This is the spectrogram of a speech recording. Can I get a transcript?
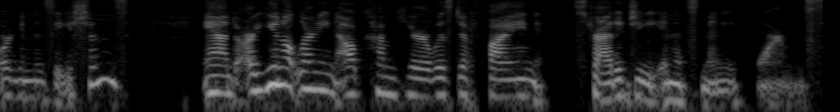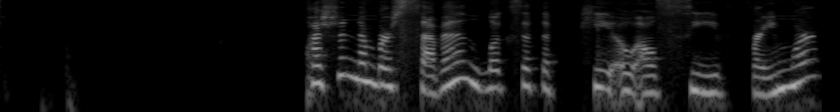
organizations. And our unit learning outcome here was define strategy in its many forms. Question number seven looks at the POLC framework.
